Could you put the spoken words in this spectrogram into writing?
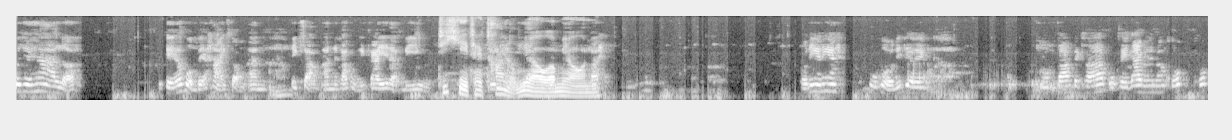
อใช้ห้าอันเหรอโอเคครับผมไปหาอีกสองอันอีกสามอันนะครับ ผมใกล้ๆนี่แหละมีอยู่ ที่เคไททันเหรอไม่เอาครับไม่เอาไปนะโอ้นี่ไงนี่ไงโอ้โหนิดเดียวเองตูมตามไปครับ โอเคได้ไหมน้องครบครบ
